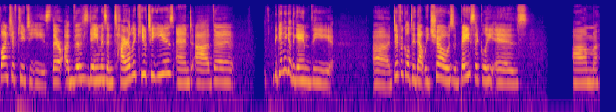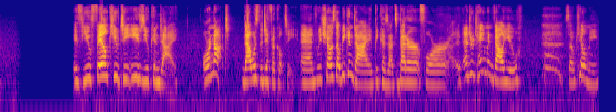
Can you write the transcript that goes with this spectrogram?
bunch of QTEs. There, uh, this game is entirely QTEs, and uh, the beginning of the game, the uh, difficulty that we chose basically is, um, if you fail QTEs, you can die, or not. That was the difficulty, and we chose that we can die because that's better for entertainment value. so kill me.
